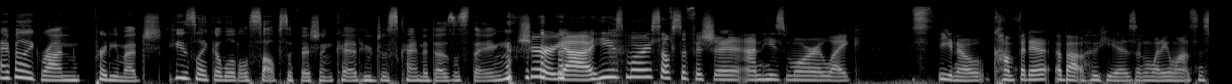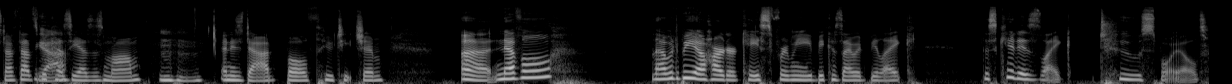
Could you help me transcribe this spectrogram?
I feel like Ron pretty much he's like a little self-sufficient kid who just kind of does his thing. Sure, yeah, he's more self-sufficient and he's more like you know, confident about who he is and what he wants and stuff. That's Yeah. because he has his mom Mm-hmm. and his dad both who teach him. Uh Neville that would be a harder case for me because I would be like this kid is like too spoiled.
